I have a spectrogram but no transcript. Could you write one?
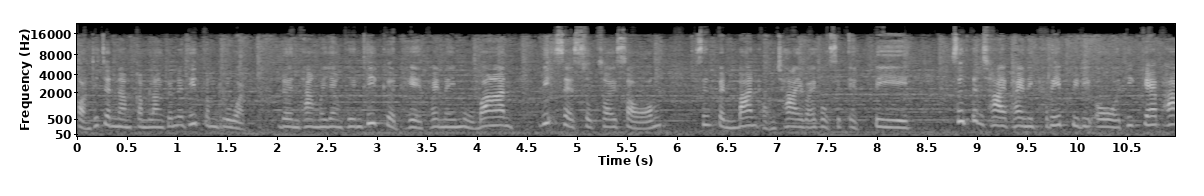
ก่อนที่จะนำกำลังเจ้าหน้าที่ตำรวจ เดินทางมายังพื้นที่เกิดเหตุภายในหมู่บ้าน วิเศษสุขซอย 2 ซึ่งเป็นบ้านของชายวัย 61 ปี ซึ่งเป็นชายภายในคลิปวิดีโอที่แก้ผ้า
